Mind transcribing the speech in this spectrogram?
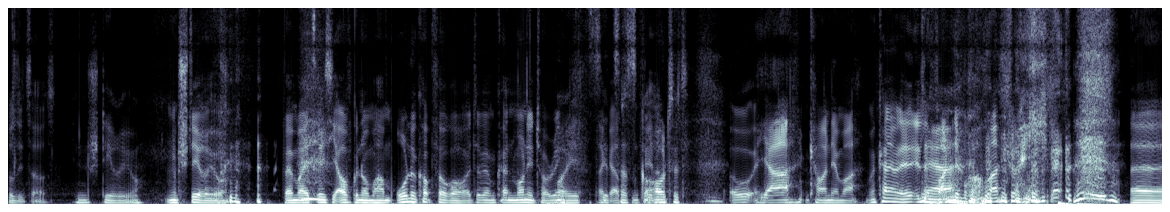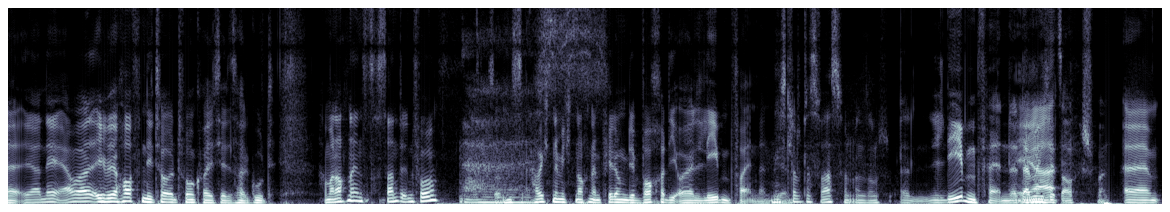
So sieht's aus. In Stereo. In Stereo. Wenn wir jetzt richtig aufgenommen haben, ohne Kopfhörer heute, wir haben kein Monitoring. Oh, jetzt, jetzt hast du geoutet. Oh, ja, kann man ja mal. Man kann ja den Elefanten ja. im Raum ansprechen. äh, ja, nee, aber wir hoffen, die Ton Tonqualität ist halt gut. Haben wir noch eine interessante Info? Äh, Sonst habe ich nämlich noch eine Empfehlung die Woche, die euer Leben verändern wird. Ich glaube, das war's von unserem äh, Leben verändert. Ja, da bin ich jetzt auch gespannt. Ähm,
